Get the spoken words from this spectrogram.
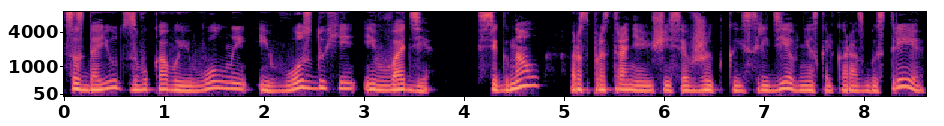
создают звуковые волны и в воздухе, и в воде. Сигнал, распространяющийся в жидкой среде в несколько раз быстрее,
